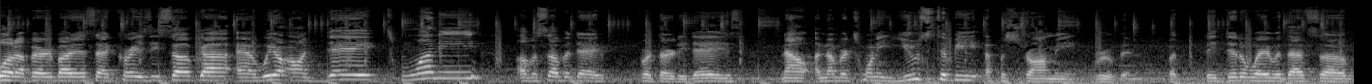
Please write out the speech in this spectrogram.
What up everybody, it's that crazy sub guy and we are on day 20 of a sub a day for 30 days. Now a number 20 used to be a pastrami Reuben, but they did away with that sub.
